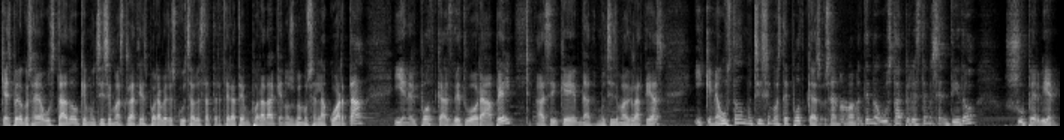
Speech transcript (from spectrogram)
que espero que os haya gustado, que muchísimas gracias por haber escuchado esta tercera temporada, que nos vemos en la cuarta y en el podcast de tu hora Apple, así que nada, muchísimas gracias y que me ha gustado muchísimo este podcast, o sea, normalmente me gusta, pero este me he sentido súper bien.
